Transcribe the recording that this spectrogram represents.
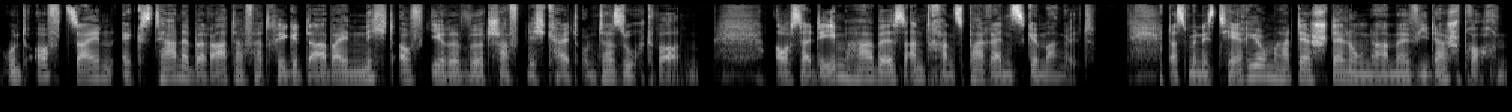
Und oft seien externe Beraterverträge dabei nicht auf ihre Wirtschaftlichkeit untersucht worden. Außerdem habe es an Transparenz gemangelt. Das Ministerium hat der Stellungnahme widersprochen.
